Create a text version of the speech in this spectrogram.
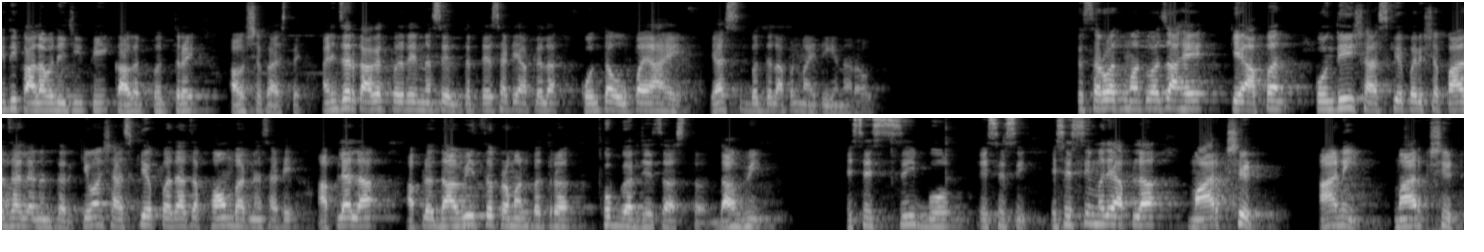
किती कालावधीची ती कागदपत्रे आवश्यक असते. आणि जर कागदपत्रे नसेल तर त्यासाठी आपल्याला कोणता उपाय आहे याबद्दल आपण माहिती घेणार आहोत. तर सर्वात महत्त्वाचं आहे की आपण कोणतीही शासकीय परीक्षा पास झाल्यानंतर किंवा शासकीय पदाचा फॉर्म भरण्यासाठी आपल्याला आपलं दहावीचं प्रमाणपत्र खूप गरजेचं असतं. दहावी एस एस सी बो S S C. S S सीमध्ये आपला मार्कशीट आणि मार्कशीट.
